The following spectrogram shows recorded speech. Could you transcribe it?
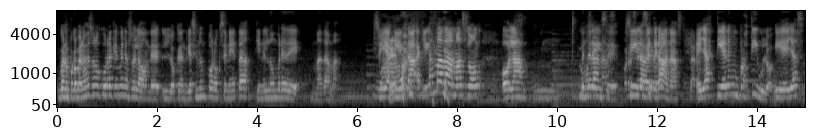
Bueno, por lo menos eso no ocurre aquí en Venezuela, donde lo que vendría siendo un proxeneta tiene el nombre de madama. Sí, Wow. aquí, la- aquí las madamas son, o las... mm, ¿Cómo Veteranas, se dice? Sí, las decirlo. veteranas. Claro. Ellas tienen un prostíbulo y ellas,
